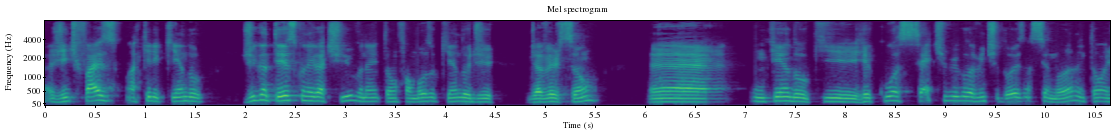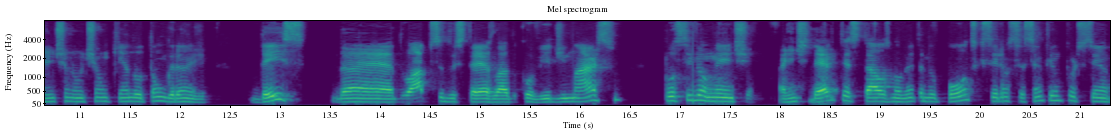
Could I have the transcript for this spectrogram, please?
A gente faz aquele candle gigantesco negativo, né? Então, o famoso candle de, de aversão. É, um candle que recua 7,22 na semana, então a gente não tinha um candle tão grande desde da, do ápice do estresse lá do Covid em março. Possivelmente, a gente deve testar os 90 mil pontos, que seriam 61%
